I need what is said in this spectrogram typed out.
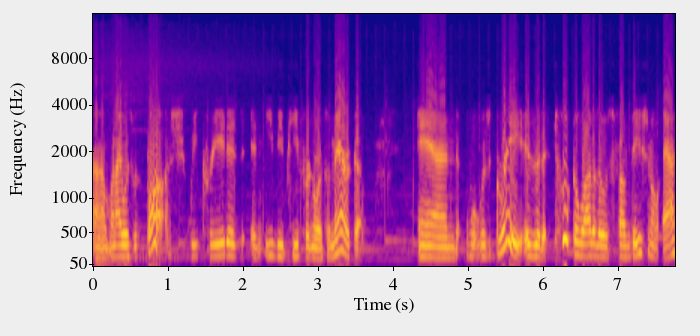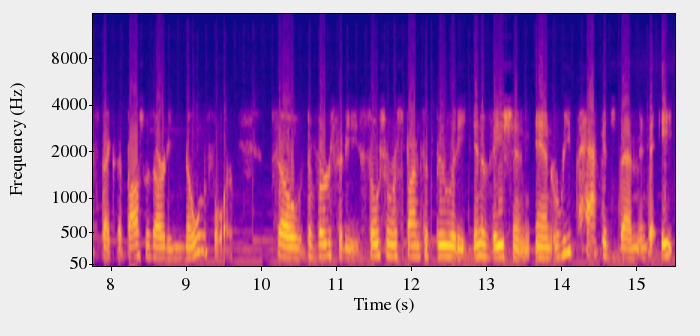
Uh, when I was with Bosch, we created an EVP for North America. And what was great is that it took a lot of those foundational aspects that Bosch was already known for. So, diversity, social responsibility, innovation, and repackage them into eight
